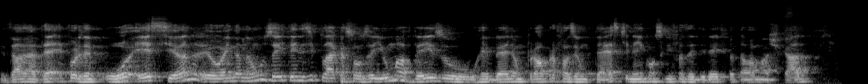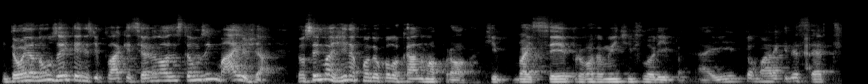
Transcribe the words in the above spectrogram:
Exato, até, por exemplo, esse ano eu ainda não usei tênis de placa, só usei uma vez o Rebellion Pro para fazer um teste, nem consegui fazer direito porque eu estava machucado. Então eu ainda não usei tênis de placa esse ano, nós estamos em maio já. Então você imagina quando eu colocar numa prova, que vai ser provavelmente em Floripa. Aí tomara que dê certo.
